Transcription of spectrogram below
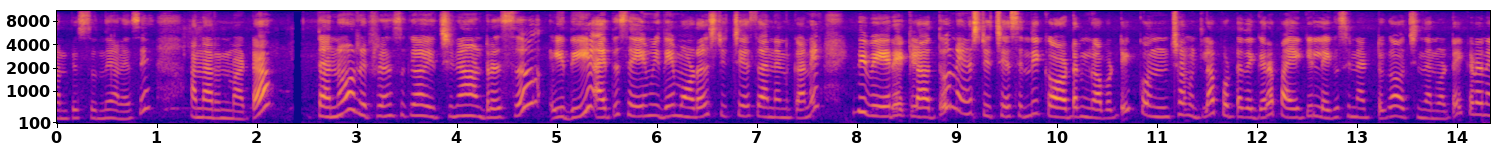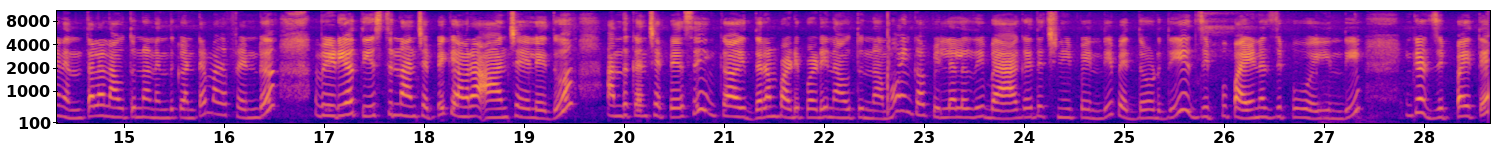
కనిపిస్తుంది అనేసి అన్నారనమాట తను రిఫరెన్స్గా ఇచ్చిన డ్రెస్ ఇది. అయితే సేమ్ ఇదే మోడల్ స్టిచ్ చేశాను నేను కానీ ఇది వేరే క్లాత్ నేను స్టిచ్ చేసింది కాటన్ కాబట్టి కొంచెం ఇట్లా పుట్ట దగ్గర పైకి లెగిసినట్టుగా వచ్చిందనమాట. ఇక్కడ నేను ఎంతలా నవ్వుతున్నాను ఎందుకంటే మన ఫ్రెండ్ వీడియో తీస్తున్నా అని చెప్పి కెమెరా ఆన్ చేయలేదు. అందుకని చెప్పేసి ఇంకా ఇద్దరం పడి పడి నవ్వుతున్నాము. ఇంకా పిల్లలది బ్యాగ్ అయితే చినిగిపోయింది పెద్దోడిది. జిప్పు పైన జిప్పు పోయింది. ఇంకా జిప్ అయితే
